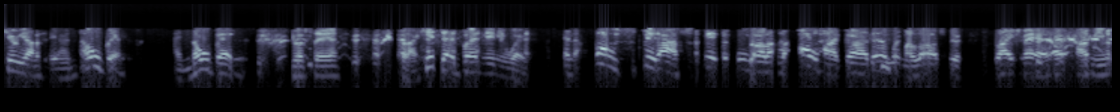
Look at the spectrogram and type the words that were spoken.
curiosity, I know better. I know better. You know what I'm saying? But I hit that button anyway, and oh spit! I spit the food all. I'm like, oh my god, that went my lobster. Like man, I, I mean,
